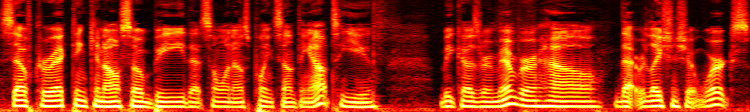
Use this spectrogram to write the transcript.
self correcting can also be that someone else points something out to you because remember how that relationship works.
